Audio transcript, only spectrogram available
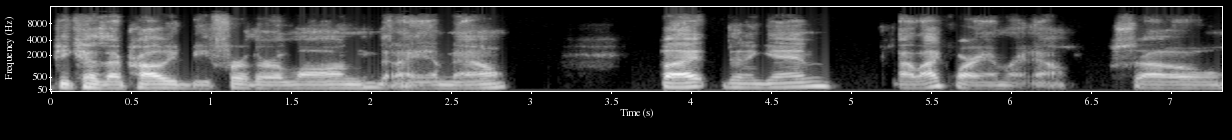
because I probably be further along than I am now. But then again, I like where I am right now. So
